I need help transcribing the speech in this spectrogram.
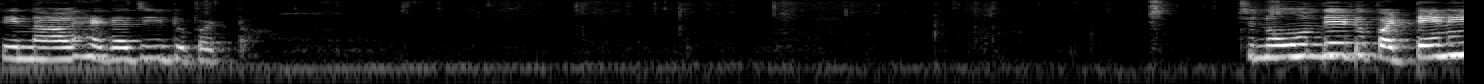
ਤੇ ਨਾਲ ਹੈਗਾ ਜੀ ਦੁਪੱਟਾ। ਚਨੂਨ ਦੇ ਦੁਪੱਟੇ ਨੇ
